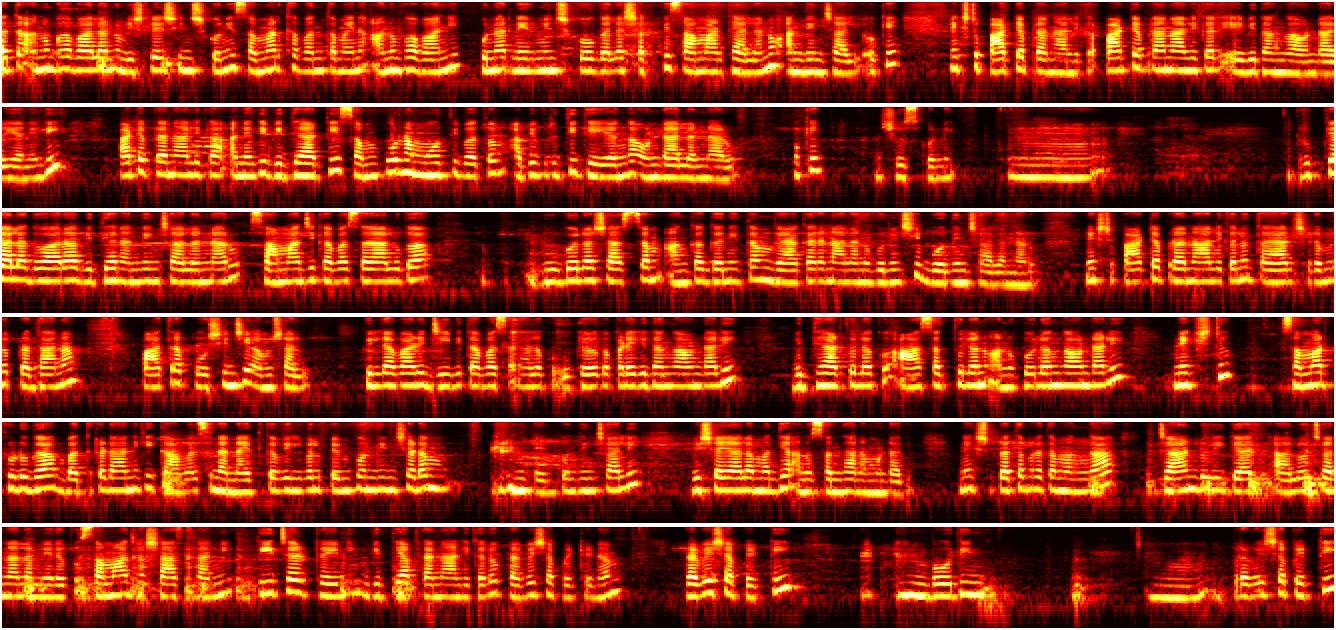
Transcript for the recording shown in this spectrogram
గత అనుభవాలను విశ్లేషించుకొని సమర్థవంతమైన అనుభవాన్ని పునర్నిర్మించుకోగల శక్తి సామర్థ్యాలను అందించాలి. ఓకే? నెక్స్ట్ పాఠ్య ప్రణాళిక. పాఠ్య ప్రణాళిక ఏ విధంగా ఉండాలి అనేది? పాఠ్య ప్రణాళిక అనేది విద్యార్థి సంపూర్ణ మూర్తివత్వం అభివృద్ధి ధ్యేయంగా ఉండాలన్నారు. ఓకే? చూసుకోండి. నృత్యాల కృత్యాల ద్వారా విద్యను అందించాలన్నారు. సామాజిక అవసరాలుగా భూగోళ శాస్త్రం అంకగణితం వ్యాకరణాలను గురించి బోధించాలన్నాడు. నెక్స్ట్ పాఠ్య ప్రణాళికను తయారు చేయడంలో ప్రధాన పాత్ర పోషించే అంశాలు. పిల్లవాడి జీవిత అవసరాలకు ఉపయోగపడే విధంగా ఉండాలి. విద్యార్థులకు ఆసక్తులను అనుకూలంగా ఉండాలి. నెక్స్ట్ సమర్థుడుగా బతకడానికి కావలసిన నైతిక విలువలు పెంపొందించడం పెంపొందించాలి. విషయాల మధ్య అనుసంధానం ఉండాలి. నెక్స్ట్ ప్రథమప్రథమంగా జాన్ డూయి గారి ఆలోచనల మేరకు సమాజ శాస్త్రాన్ని టీచర్ ట్రైనింగ్ విద్యా ప్రణాళికలో ప్రవేశపెట్టడం ప్రవేశపెట్టి బోధి ప్రవేశపెట్టి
